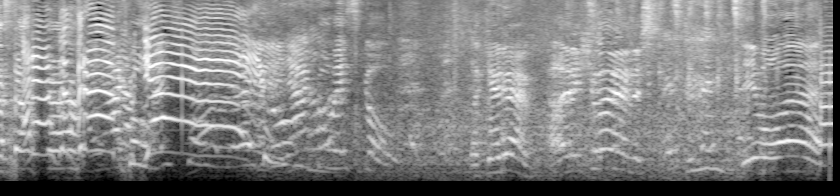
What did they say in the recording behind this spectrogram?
nastávka. A Adam Kotrák! Jej! Nějakou hezkou. Tak jedem. Ale rychle. Ty vole.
